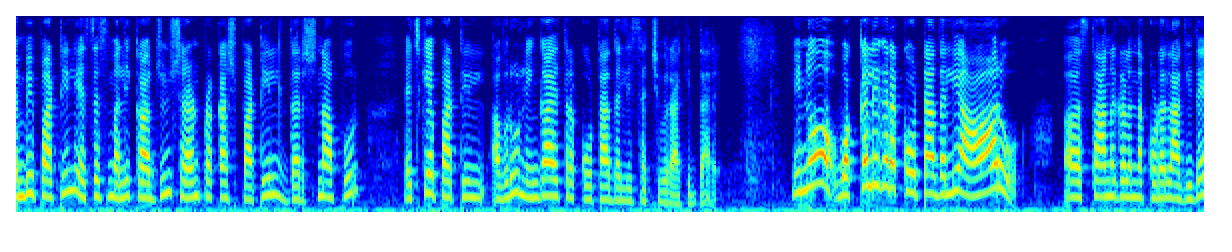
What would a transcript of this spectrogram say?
M B Patil S S Mallikarjun, Sharan Prakash Patil, Darshanapur, H K Patil ಅವರು ಲಿಂಗಾಯತರ ಕೋಟಾದಲ್ಲಿ ಸಚಿವರಾಗಿದ್ದಾರೆ. ಇನ್ನು ಒಕ್ಕಲಿಗರ ಕೋಟಾದಲ್ಲಿ ಆರು ಸ್ಥಾನಗಳನ್ನು ಕೊಡಲಾಗಿದೆ.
